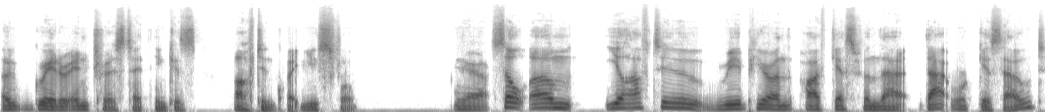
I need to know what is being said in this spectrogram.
a greater interest, I think, is often quite useful. Yeah. So um you'll have to reappear on the podcast when that that work is out.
